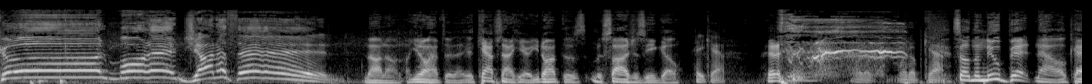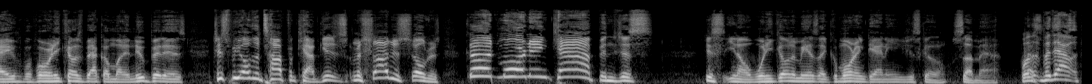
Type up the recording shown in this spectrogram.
Good morning, Jonathan. No, no, no. You don't have to. Cap's not here. You don't have to massage his ego. Hey, Cap. What up, what up Cap? So the new bit now, okay, before when he comes back on Monday, new bit is just be over the top for Cap. Just massage his shoulders. Good morning, Cap, and just, just you know, when you go to me, it's like, "Good morning, Danny." You just go, "Sup, man." Well, but that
